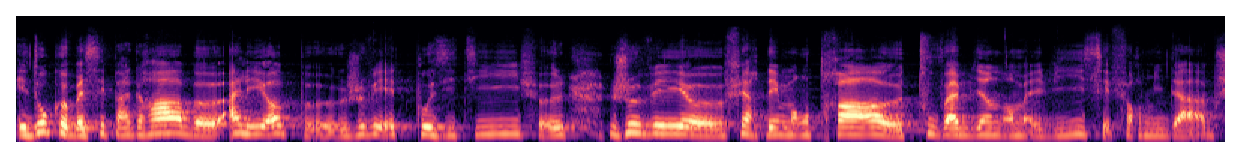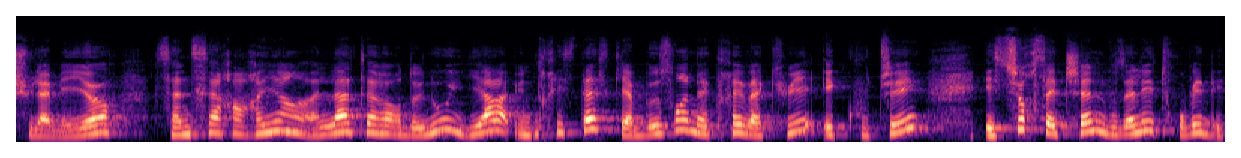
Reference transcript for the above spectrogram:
Et donc, ben, c'est pas grave, euh, allez hop, euh, je vais être positif, je vais faire des mantras, tout va bien dans ma vie, c'est formidable, je suis la meilleure. Ça ne sert à rien. À l'intérieur de nous, il y a une tristesse qui a besoin d'être évacuée, écoutée. Et sur cette chaîne, vous allez trouver des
